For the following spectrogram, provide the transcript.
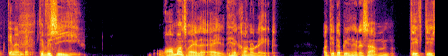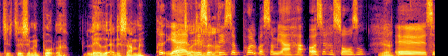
100% genanvendt. Det vil sige, råmaterialet er det her granulat, og det, der binder det sammen, det, det, det, det er simpelthen pulver lavet af det samme Ja, materiale, det er, så, eller? det er så pulver, som jeg har, også har sourcet. Ja. Øh, så,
